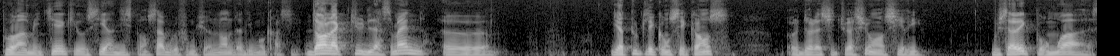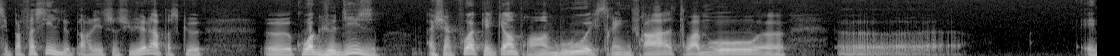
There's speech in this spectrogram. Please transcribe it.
pour un métier qui est aussi indispensable au fonctionnement de la démocratie. Dans l'actu de la semaine, euh, il y a toutes les conséquences euh, de la situation en Syrie. Vous savez que pour moi, c'est pas facile de parler de ce sujet-là, parce que, euh, quoi que je dise, à chaque fois, quelqu'un prend un bout, extrait une phrase, trois mots, euh, euh, et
